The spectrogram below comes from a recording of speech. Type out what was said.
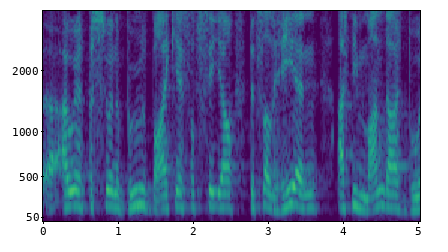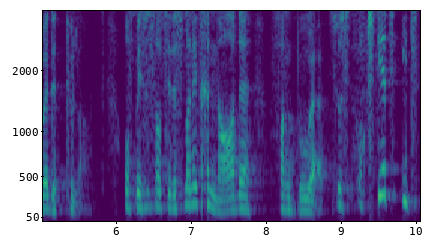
uh, ouer persoon, 'n boer baie keer sal sê ja, dit sal reën as die man daarbo dit toelaat of mense sal sê dis maar net genade van bo. Soos ook steeds iets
